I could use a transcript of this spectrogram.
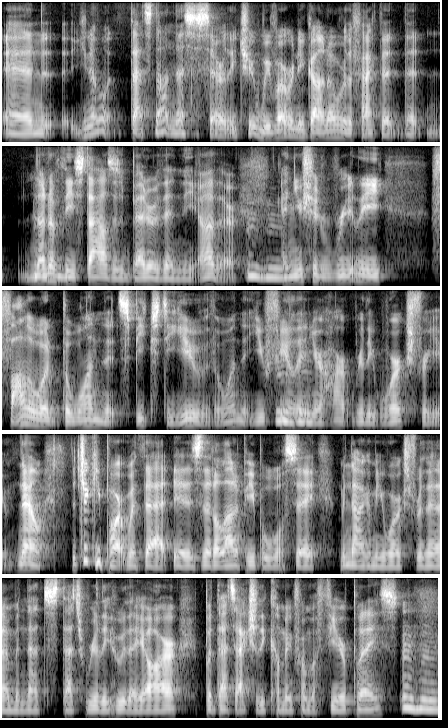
And you know, that's not necessarily true. We've already gone over the fact that that none mm-hmm. of these styles is better than the other. Mm-hmm. And you should really follow the one that speaks to you, the one that you feel mm-hmm. in your heart really works for you. Now, the tricky part with that is that a lot of people will say monogamy works for them and that's that's really who they are, but that's actually coming from a fear place. Mm-hmm.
